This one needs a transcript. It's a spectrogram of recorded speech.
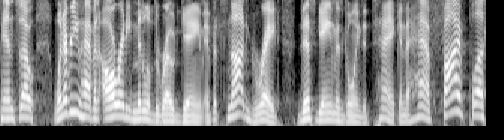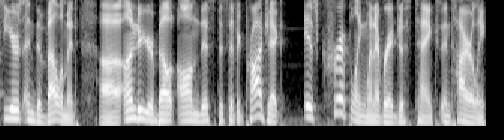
And so, whenever you have an already middle of the road game, if it's not great, this game is going to tank. And to have five plus years in development uh, under your belt on this specific project is crippling whenever it just tanks entirely.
